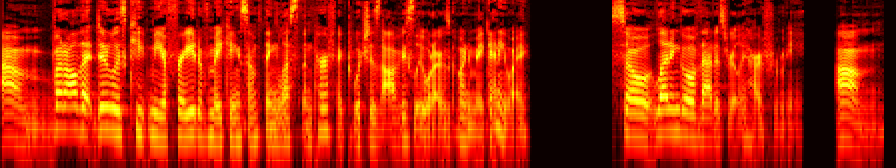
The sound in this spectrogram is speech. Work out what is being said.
Um, but all that did was keep me afraid of making something less than perfect, which is obviously what I was going to make anyway. So letting go of that is really hard for me. Um,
